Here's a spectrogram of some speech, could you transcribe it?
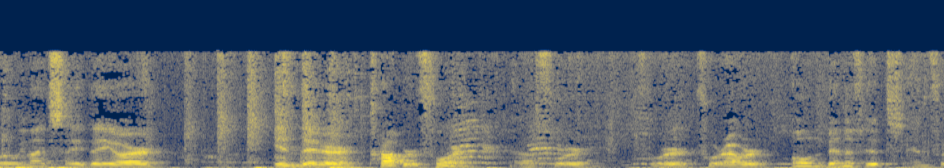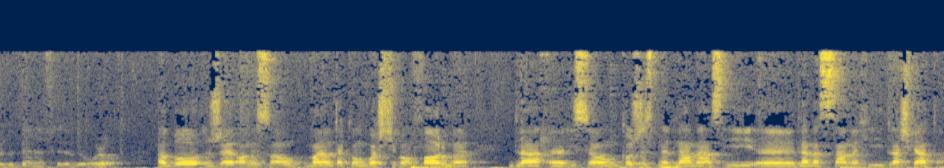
Or we might say they are in their proper form uh, for, for, for our own benefit and for the benefit of the world. albo że one są, mają taką właściwą formę dla, e, i są korzystne dla nas i e, dla nas samych i dla świata.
